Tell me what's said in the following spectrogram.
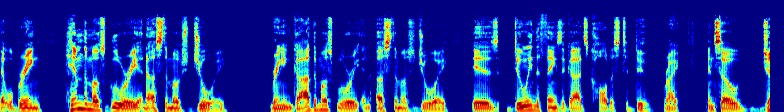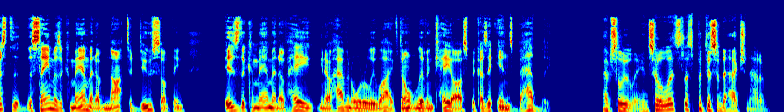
that will bring Him the most glory and us the most joy. Bringing God the most glory and us the most joy is doing the things that God's called us to do, right? And so, just the, the same as a commandment of not to do something is the commandment of, hey, you know, have an orderly life. Don't live in chaos because it ends badly. Absolutely. And so let's let's put this into action, Adam.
